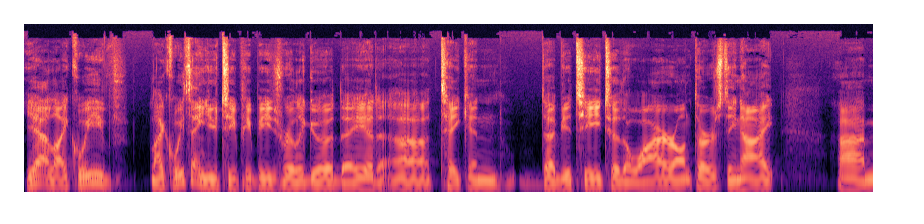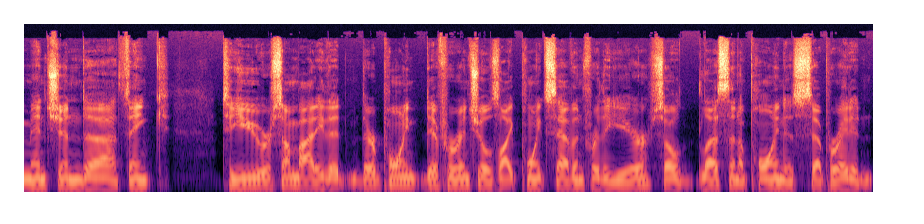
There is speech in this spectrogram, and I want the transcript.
Yeah, like we've like we think UTPB is really good. They had uh, taken WT to the wire on Thursday night I mentioned, uh, I think, to you or somebody that their point differential is like 0.7 for the year. So less than a point is separated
